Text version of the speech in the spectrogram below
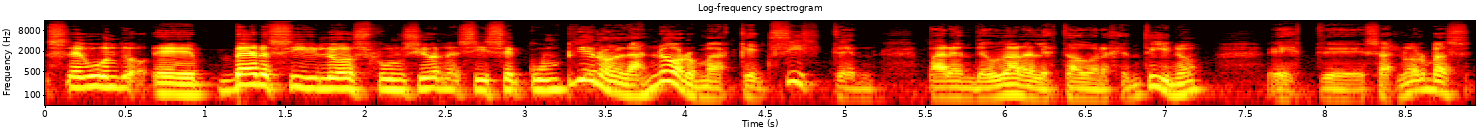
Segundo, eh, ver si los si se cumplieron las normas que existen para endeudar al Estado argentino. Este, esas normas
